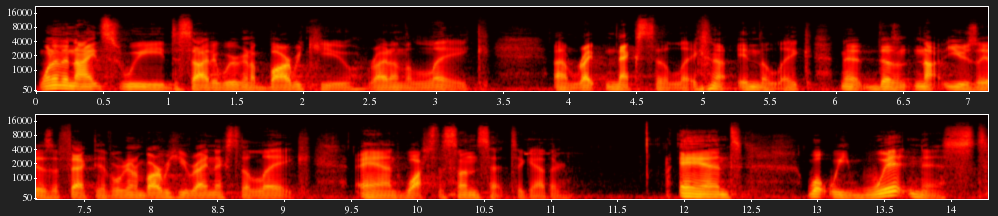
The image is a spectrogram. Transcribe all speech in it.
one of the nights we decided we were going to barbecue right on the lake. Um, right next to the lake, not in the lake. It doesn't not usually as effective. We're going to barbecue right next to the lake and watch the sunset together. And what we witnessed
